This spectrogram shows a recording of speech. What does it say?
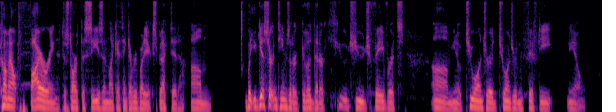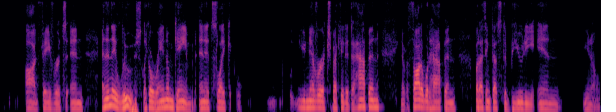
come out firing to start the season like I think everybody expected. Um but you get certain teams that are good that are huge huge favorites um, you know, 200, 250, you know, odd favorites and and then they lose like a random game and it's like you never expected it to happen, you never thought it would happen, but I think that's the beauty in, you know,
